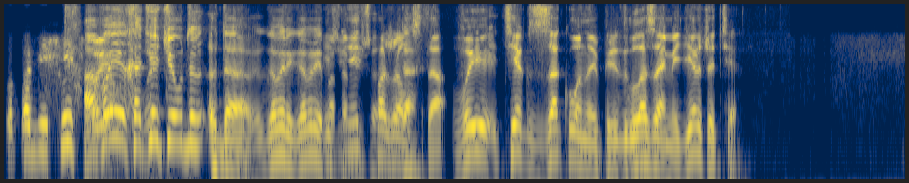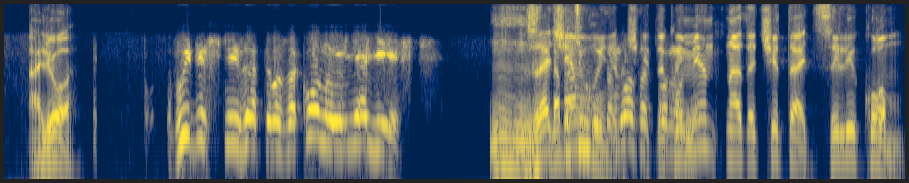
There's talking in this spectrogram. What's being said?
Вот объясните. А вы, вы хотите... Вы... Да, говори, говори. Извините, потом, пожалуйста, да. вы текст закона перед глазами держите? Алло. Выдержки из этого закона у меня есть. Угу. Зачем да выдержки? Документ есть. надо читать целиком.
